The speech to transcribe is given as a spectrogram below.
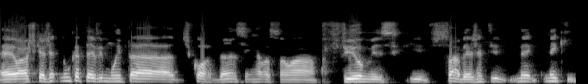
É, eu acho que a gente nunca teve muita discordância em relação a filmes que, sabe, a gente meio que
